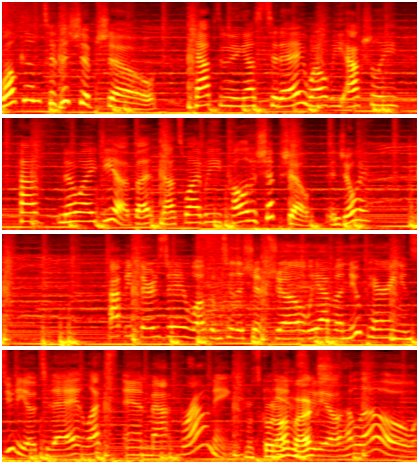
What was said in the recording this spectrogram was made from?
Welcome to the Ship Show. Captaining us today, well, we actually have no idea, but that's why we call it a ship show. Enjoy. Happy Thursday. Welcome to the Ship Show. We have a new pairing in studio today, Lex and Matt Browning. What's going on, Lex? Studio. Hello.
